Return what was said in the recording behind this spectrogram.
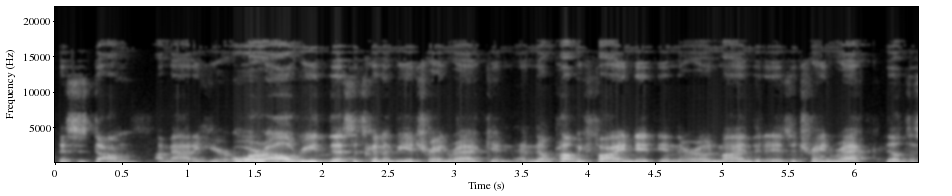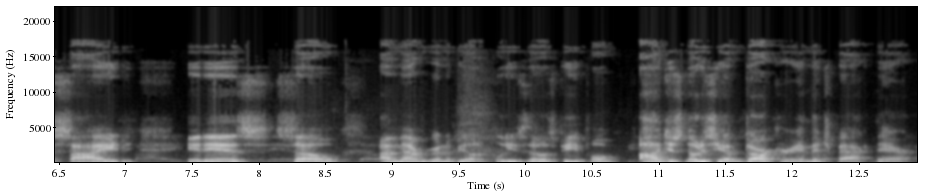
"This is dumb. I'm out of here." Or I'll read this. It's going to be a train wreck, and, and they'll probably find it in their own mind that it is a train wreck. They'll decide it is. So I'm never going to be able to please those people. Oh, I just noticed you have Darker Image back there.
